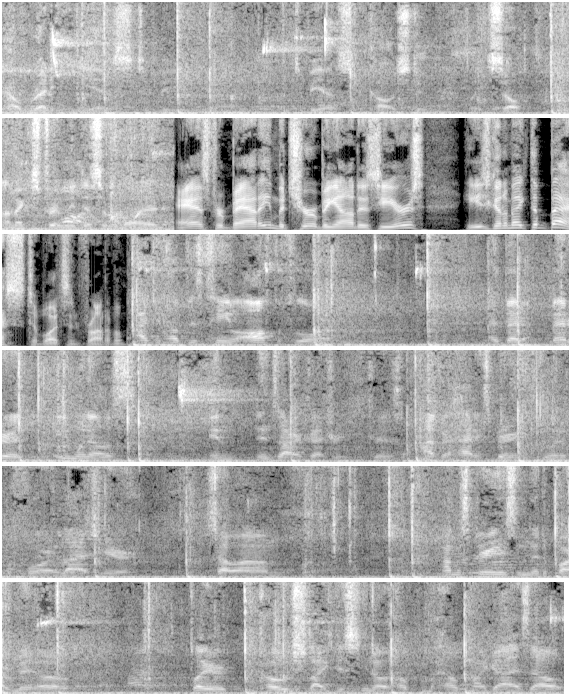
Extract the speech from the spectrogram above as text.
how ready he is to be to be a college student athlete. So I'm extremely disappointed. As for Battey, mature beyond his years, he's going to make the best of what's in front of him. I can help this team off the floor better, better than anyone else in the entire country because I've had experience doing it before last year. So um, I'm experienced in the department of player coach, like just you know helping help my guys out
